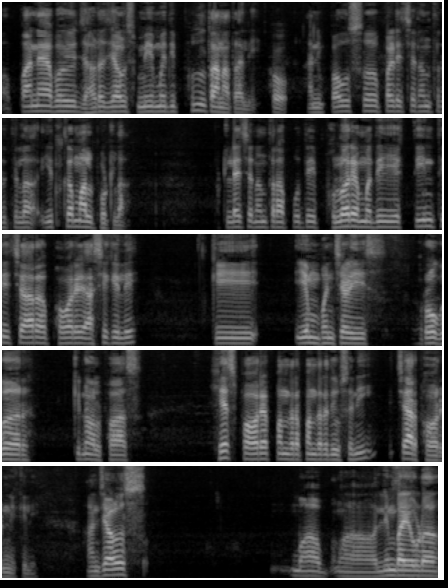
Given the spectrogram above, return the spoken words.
पाण्याअभावी झाडं ज्यावेळेस मे मध्ये फुल ताणात आली हो. आणि पाऊस पडायच्या नंतर त्याला इतका माल फुटला फुटल्याच्या नंतर आपण ते फुलोऱ्यामध्ये एक तीन ते चार फवारे असे केले की एम पंचेचाळीस रोगर किनॉल्फास हेच फवाऱ्या पंधरा पंधरा दिवसांनी चार फवारणी केली आणि ज्यावेळेस लिंबा एवढं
